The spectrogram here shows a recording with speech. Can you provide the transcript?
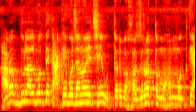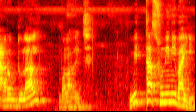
আরব দুলাল বলতে কাকে বোঝানো হয়েছে? উত্তর হজরত মোহাম্মদকে আরব দুলাল বলা হয়েছে। মিথ্যা শুনিনি ভাই।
